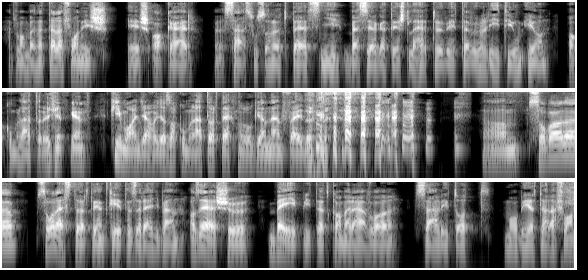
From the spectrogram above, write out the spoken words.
hát van benne telefon is, és akár 125 percnyi beszélgetést lehetővé tevő lítium-ion akkumulátor egyébként. Ki mondja, hogy az akkumulátor technológia nem fejlődött? um, szóval, szóval ez történt 2001-ben. Az első beépített kamerával szállított mobiltelefon.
